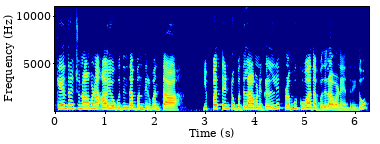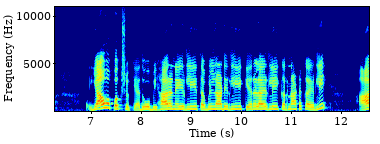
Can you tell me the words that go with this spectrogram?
ಕೇಂದ್ರ ಚುನಾವಣಾ ಆಯೋಗದಿಂದ ಬಂದಿರುವಂಥ ಇಪ್ಪತ್ತೆಂಟು ಬದಲಾವಣೆಗಳಲ್ಲಿ ಪ್ರಮುಖವಾದ ಬದಲಾವಣೆ ಅಂದರೆ ಇದು. ಯಾವ ಪಕ್ಷಕ್ಕೆ, ಅದು ಬಿಹಾರನೇ ಇರಲಿ, ತಮಿಳ್ನಾಡು ಇರಲಿ, ಕೇರಳ ಇರಲಿ, ಕರ್ನಾಟಕ ಇರಲಿ, ಆ,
